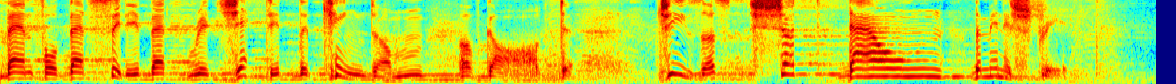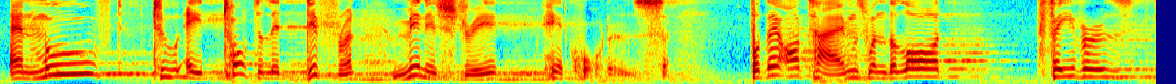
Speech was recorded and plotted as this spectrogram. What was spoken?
than for that city that rejected the kingdom of God. Jesus shut down the ministry and moved to a totally different ministry headquarters. For there are times when the Lord favors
